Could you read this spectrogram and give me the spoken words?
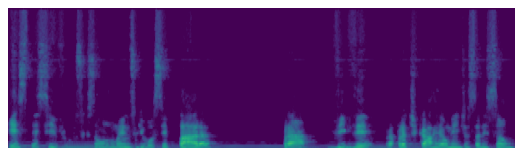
específicos, que são os momentos que você para para viver, para praticar realmente essa lição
